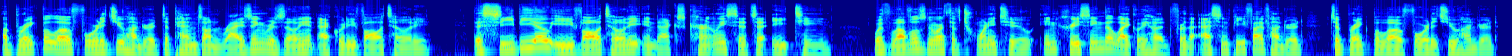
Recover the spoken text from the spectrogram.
a break below 4200 depends on rising resilient equity volatility the CBOE Volatility Index currently sits at 18, with levels north of 22 increasing the likelihood for the S&P 500 to break below 4200.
